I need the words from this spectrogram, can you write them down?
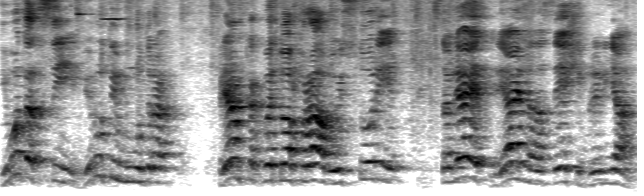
И вот отцы берут и мудро, прям как в эту оправу истории, вставляет реально настоящий бриллиант.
